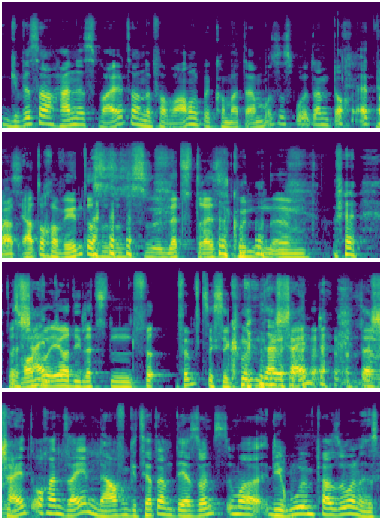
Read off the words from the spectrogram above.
gewisser Hannes Walter eine Verwarnung bekommen hat, da muss es wohl dann doch etwas. Ja, er hat doch erwähnt, dass es das in den letzten 30 Sekunden, ähm, das, das waren nur eher die letzten 50 Sekunden. Das scheint, das scheint auch an seinen Nerven gezerrt haben, der sonst immer die Ruhe in Person ist.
